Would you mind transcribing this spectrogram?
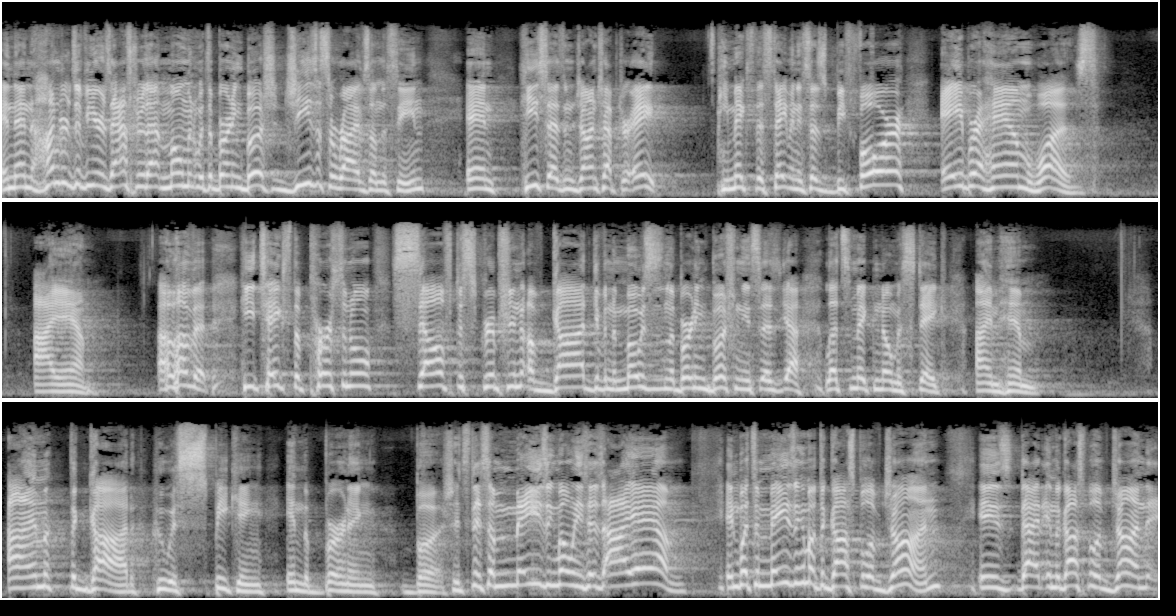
And then hundreds of years after that moment with the burning bush, Jesus arrives on the scene and he says in John chapter 8, he makes this statement. He says, Before Abraham was, I am. I love it. He takes the personal self description of God given to Moses in the burning bush and he says, Yeah, let's make no mistake. I'm him. I'm the God who is speaking in the burning bush. It's this amazing moment. He says, I am. And what's amazing about the Gospel of John is that in the Gospel of John,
